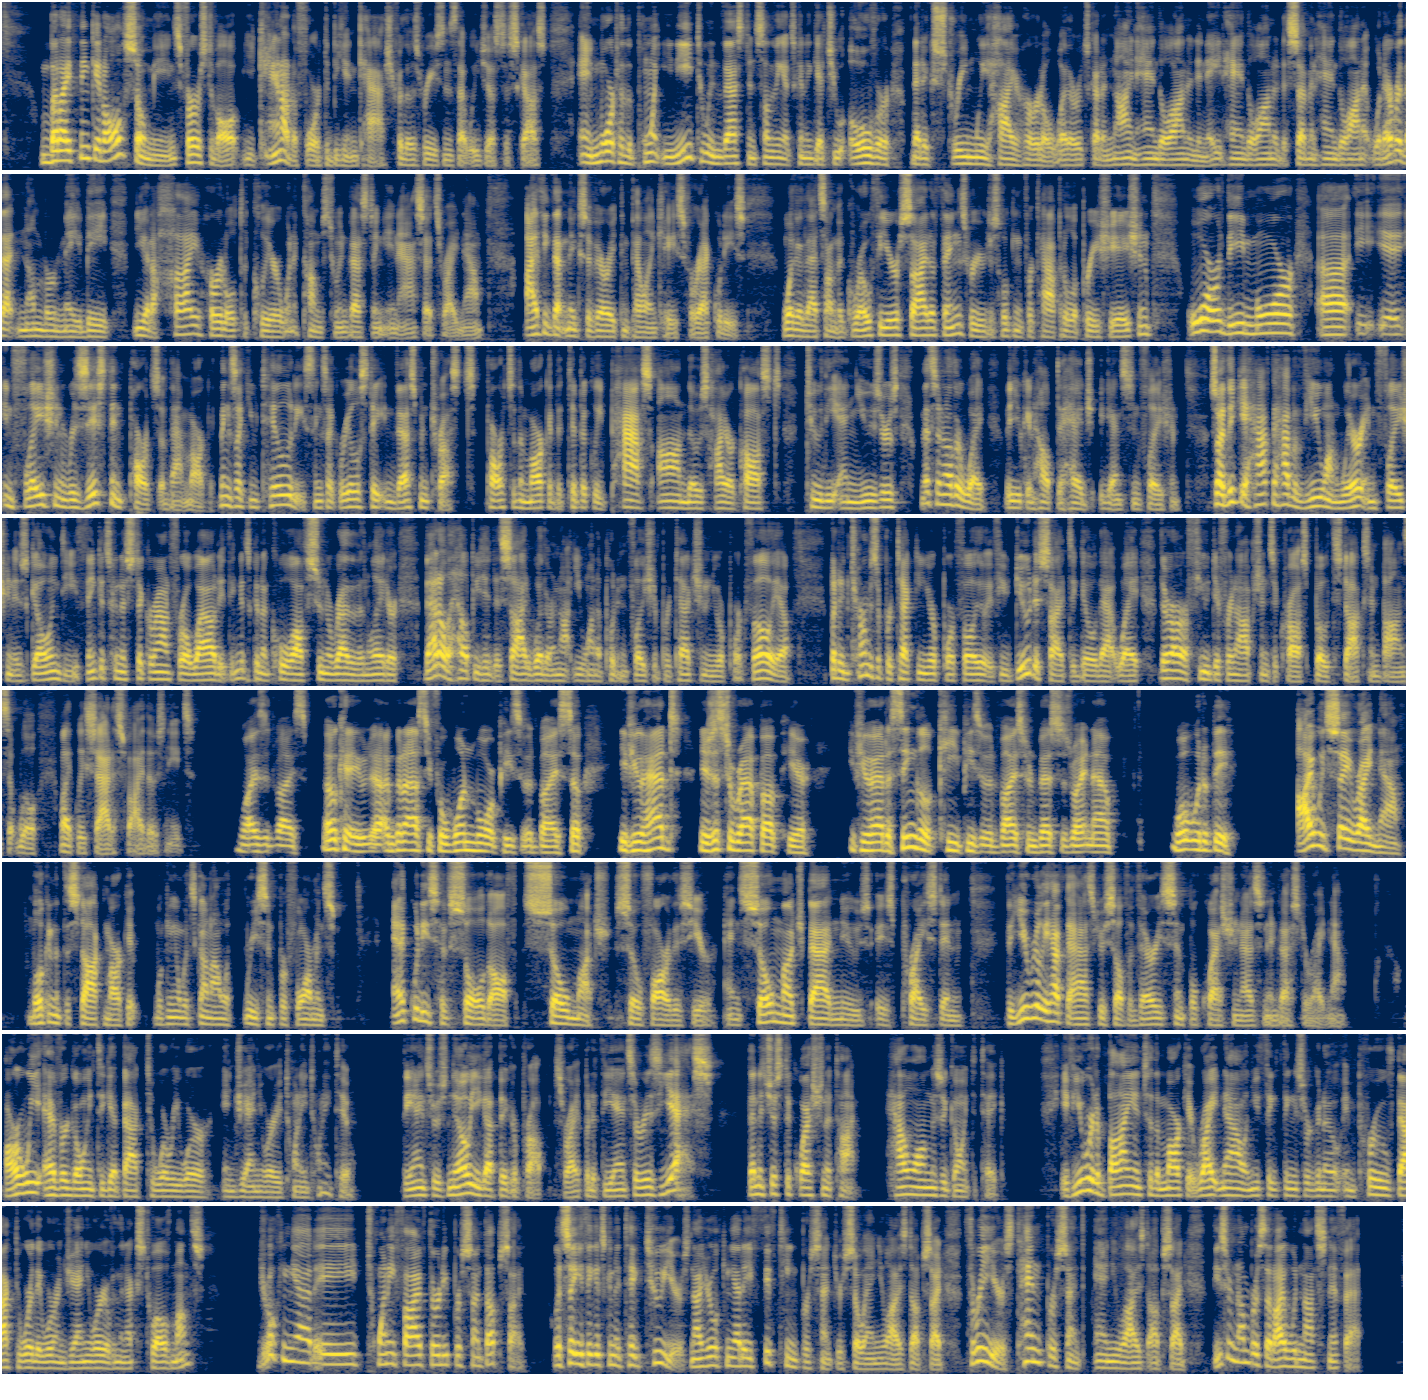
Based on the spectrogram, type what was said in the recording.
But I think it also means, first of all, you cannot afford to be in cash for those reasons that we just discussed. And more to the point, you need to invest in something that's going to get you over that extremely high hurdle, whether it's got a nine handle on it, an eight handle on it, a seven handle on it, whatever that number may be. You got a high hurdle to clear when it comes to investing in assets right now. I think that makes a very compelling case for equities whether that's on the growthier side of things, where you're just looking for capital appreciation, or the more uh, inflation resistant parts of that market, things like utilities, things like real estate investment trusts, parts of the market that typically pass on those higher costs to the end users. That's another way that you can help to hedge against inflation. So I think you have to have a view on where inflation is going. Do you think it's going to stick around for a while? Do you think it's going to cool off sooner rather than later? That'll help you to decide whether or not you want to put inflation protection in your portfolio. But in terms of protecting your portfolio, if you do decide to go that way, there are a few different options across both stocks and bonds that will likely satisfy those needs. Wise advice. Okay, I'm going to ask you for one more piece of advice. So, if you had, you know, just to wrap up here, if you had a single key piece of advice for investors right now, what would it be? I would say right now, looking at the stock market, looking at what's gone on with recent performance, equities have sold off so much so far this year, and so much bad news is priced in that you really have to ask yourself a very simple question as an investor right now. Are we ever going to get back to where we were in January 2022? The answer is no, you got bigger problems, right? But if the answer is yes, then it's just a question of time. How long is it going to take? If you were to buy into the market right now and you think things are going to improve back to where they were in January over the next 12 months, you're looking at a 25, 30% upside. Let's say you think it's going to take two years. Now you're looking at a 15% or so annualized upside. Three years, 10% annualized upside. These are numbers that I would not sniff at.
